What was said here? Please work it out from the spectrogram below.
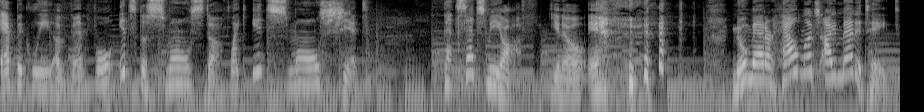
epically eventful, it's the small stuff. Like, it's small shit that sets me off, you know? And no matter how much I meditate,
